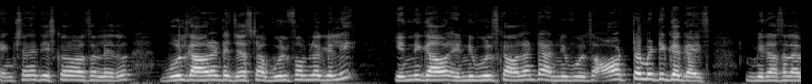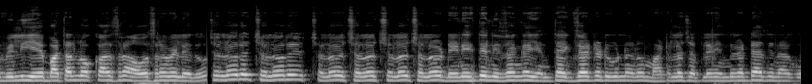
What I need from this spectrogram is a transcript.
టెన్షన్ తీసుకోవడం అవసరం లేదు. వూల్ కావాలంటే జస్ట్ ఆ వూల్ ఫామ్లోకి వెళ్ళి ఎన్ని కావాలి ఎన్ని వూల్స్ కావాలంటే అన్ని వూల్స్ ఆటోమేటిక్గా గైస్ మీరు అసలు వెళ్ళి ఏ బటన్ నొక్కాల్సిన అవసరమే లేదు. చలోరే చలోరే చలో చలో చలో చలో. నేనైతే నిజంగా ఎంత ఎగ్జైటెడ్గా ఉన్నానో మాటల్లో చెప్పలేను. ఎందుకంటే అది నాకు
